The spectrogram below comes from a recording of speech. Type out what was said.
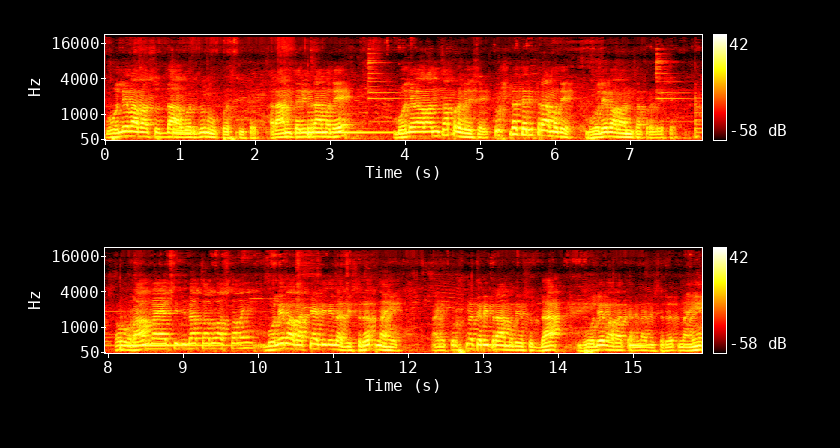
भोलेबाबा सुद्धा आवर्जून उपस्थित आहे रामचरित्रामध्ये भोलेबाबांचा प्रवेश आहे. कृष्णचरित्रामध्ये भोलेबाबांचा प्रवेश आहे. हो रामरायाची लीला चालू असतानाही भोलेबाबा त्या लिलेला विसरत नाहीत. आणि कृष्णचरित्रामध्ये सुद्धा सुद्धा भोलेबाबा त्यांना विसरत नाही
